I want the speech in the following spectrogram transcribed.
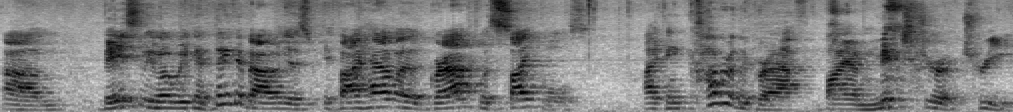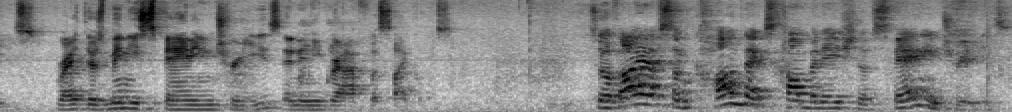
um, basically what we can think about is if I have a graph with cycles, I can cover the graph by a mixture of trees, right? There's many spanning trees in any graph with cycles. So if I have some convex combination of spanning trees,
